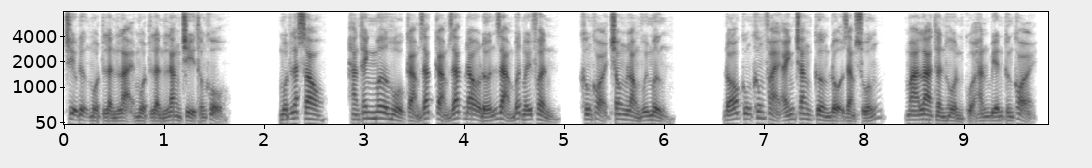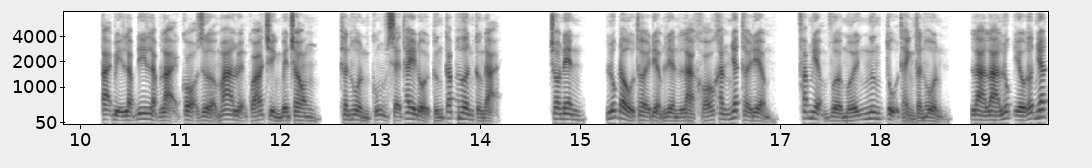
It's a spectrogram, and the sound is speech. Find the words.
chịu đựng một lần lại một lần lăng trì thống khổ. Một lát sau hàn thanh mơ hồ cảm giác cảm giác đau đớn giảm bớt mấy phần, không khỏi trong lòng vui mừng. Đó cũng không phải ánh trăng cường độ giảm xuống, mà là thần hồn của hắn biến cứng cỏi. Tại bị lặp đi lặp lại cọ rửa ma luyện quá trình bên trong, thần hồn cũng sẽ thay đổi cứng cấp hơn cường đại. Cho nên, lúc đầu thời điểm liền là khó khăn nhất thời điểm, pháp niệm vừa mới ngưng tụ thành thần hồn, là là lúc yếu ớt nhất,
